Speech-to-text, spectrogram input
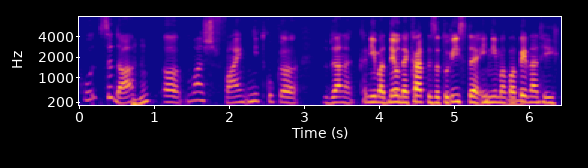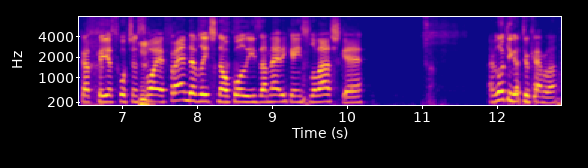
cool, se da, uh Mhm. -huh. uh, imaš fajn, ni tako, kot Ljubljana, ki nima dnevne karte za turiste in nima Mm. papirnatih kart, ker jaz hočem svoje frende vleči naokoli iz Amerike in Slovaške. I'm looking at your camera.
